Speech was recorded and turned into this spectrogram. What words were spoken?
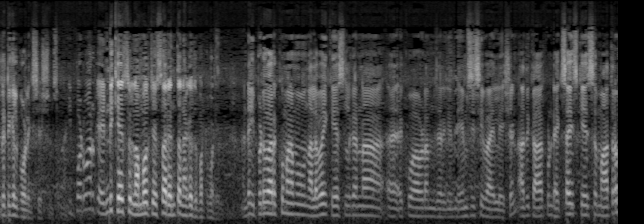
critical polling stations ఉన్నాయి. ఇప్పటి వరకు ఎన్ని కేసులు నమోదు చేస్తారు ఎంత నగదు పట్టుబడింది? అంటే ఇప్పటి వరకు మనము నలభై కేసుల కన్నా ఎక్కువ అవడం జరిగింది ఎంసీసీ వైలేషన్ అది కాకుండా ఎక్సైజ్ కేసు మాత్రం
